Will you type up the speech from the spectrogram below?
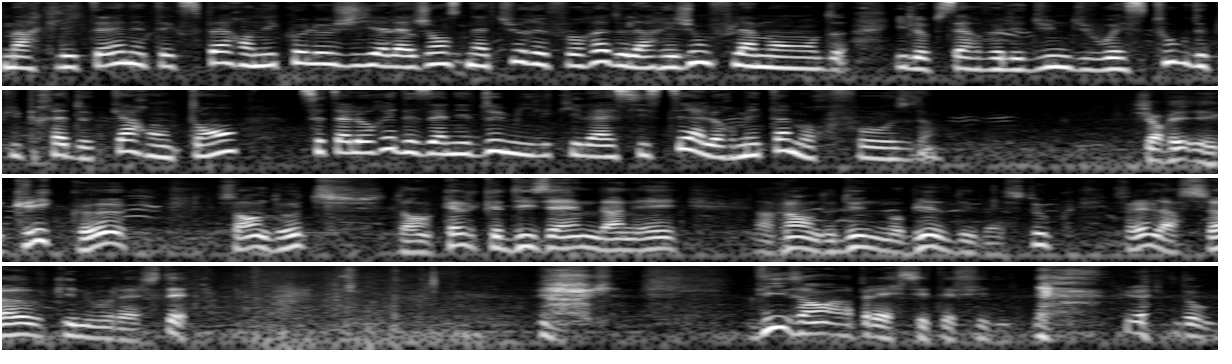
Marc Letten est expert en écologie à l'agence Nature et Forêt de la région flamande. Il observe les dunes du Westhoek depuis près de 40 ans. C'est à l'orée des années 2000 qu'il a assisté à leur métamorphose. J'avais écrit que, sans doute, dans quelques dizaines d'années, la grande dune mobile du Westhoek serait la seule qui nous restait. Dix ans après, c'était fini. Donc,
